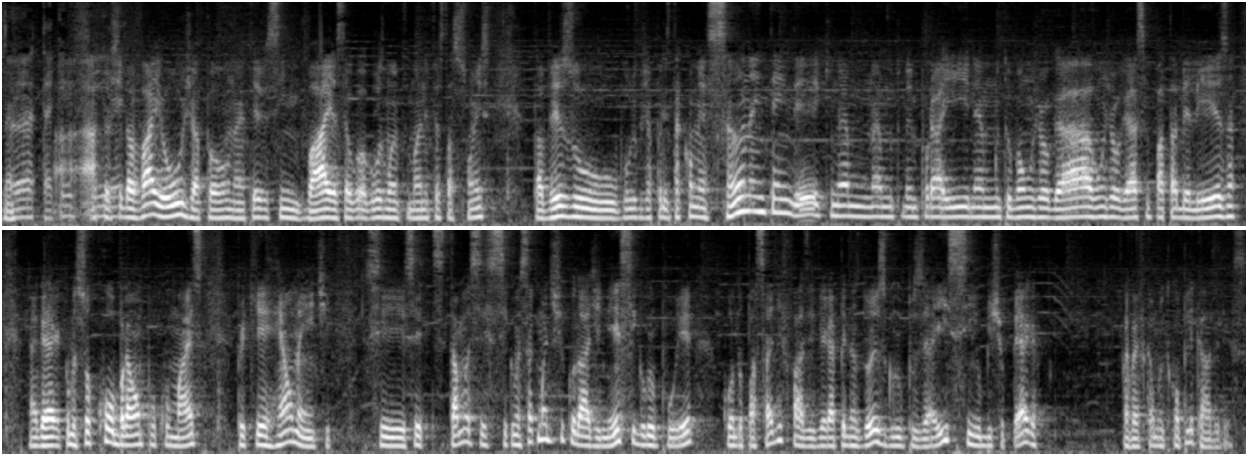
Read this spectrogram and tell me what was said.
Né? Ah, tá enfim, a, a, torcida né? vaiou o Japão, né? Teve sim vaias, algumas manifestações. Talvez o público japonês está começando a entender que não é, não é, muito bem por aí, né? Muito vamos jogar, vamos jogar, se empatar, beleza. A galera começou a cobrar um pouco mais, porque realmente se, se, se, tá, se, se, começar com uma dificuldade nesse grupo E, quando passar de fase e virar apenas dois grupos, e aí sim o bicho pega, vai ficar muito complicado isso.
